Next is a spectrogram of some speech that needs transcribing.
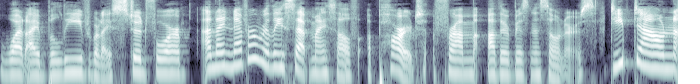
what I believed, what I stood for. And I never really set myself apart from other business owners. Deep down,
